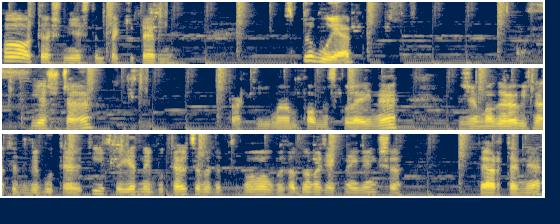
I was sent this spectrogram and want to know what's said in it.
O, też nie jestem taki pewny. Spróbuję. Jeszcze taki mam pomysł kolejny, że mogę robić na te dwie butelki i w tej jednej butelce będę próbował wyhodować jak największe te artemie.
